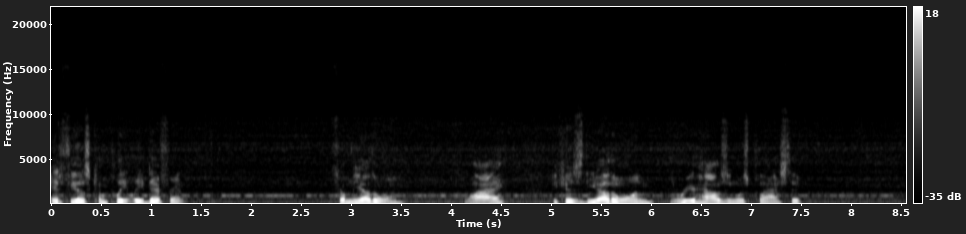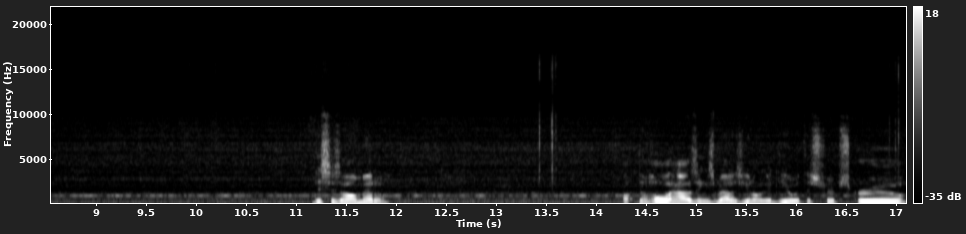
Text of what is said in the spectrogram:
it feels completely different from the other one. Why? Because the other one, the rear housing was plastic. This is all metal. Uh, the whole housing is metal. You don't got to deal with the strip screw.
